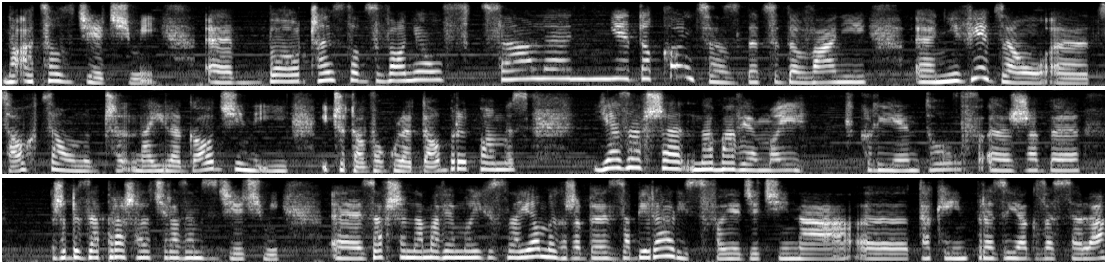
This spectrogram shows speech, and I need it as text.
no a co z dziećmi? E, bo często dzwonią wcale nie do końca zdecydowani, e, nie wiedzą, e, co chcą, czy na ile godzin i, i czy to w ogóle dobry pomysł. Ja zawsze namawiam moich klientów, żeby żeby zapraszać razem z dziećmi. Zawsze namawiam moich znajomych, żeby zabierali swoje dzieci na takie imprezy jak wesela,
